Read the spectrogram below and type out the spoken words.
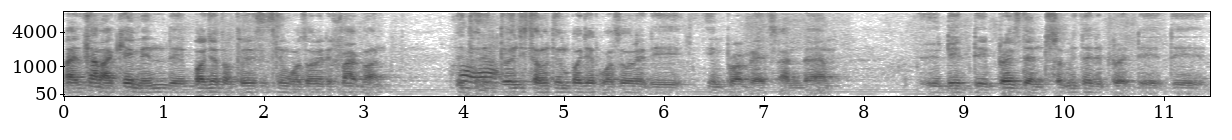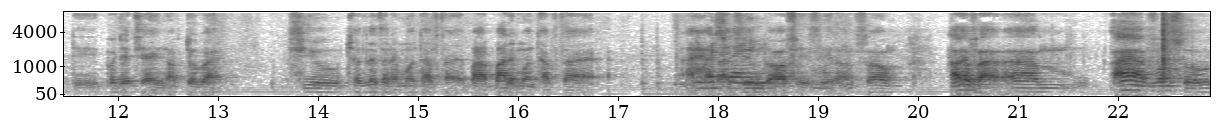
by the time I came in, the budget of 2016 was already far gone. The Oh, wow. 2017 budget was already in progress, and um, the, the president submitted the, the, the, the budget here in October, few, just less than a month after, about, about a month after I had assumed office, you know. So, however, um, I have also,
